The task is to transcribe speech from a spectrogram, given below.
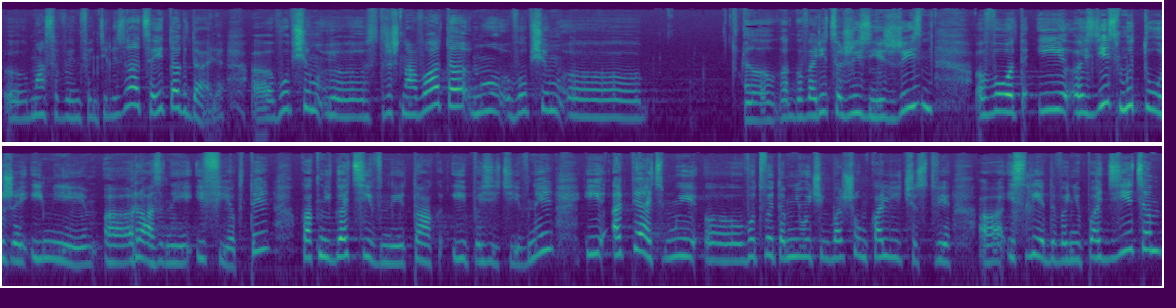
э, массовая инфантилизация и так далее. Э, в общем, э, страшновато, но, в общем, как говорится, жизнь есть жизнь, вот. И э, здесь мы тоже имеем а, разные эффекты, как негативные, так и позитивные. И опять мы э, вот в этом не очень большом количестве исследований по детям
